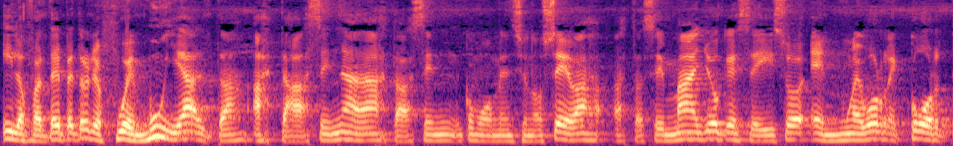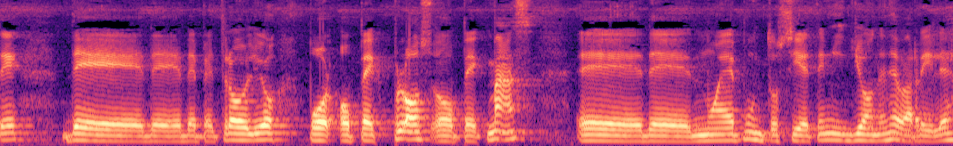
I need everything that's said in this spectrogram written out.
y la oferta de petróleo fue muy alta hasta hace nada, hasta hace, como mencionó Sebas, hasta hace mayo que se hizo el nuevo recorte de, petróleo por OPEC Plus o OPEC más. Eh, de 9.7 millones de barriles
